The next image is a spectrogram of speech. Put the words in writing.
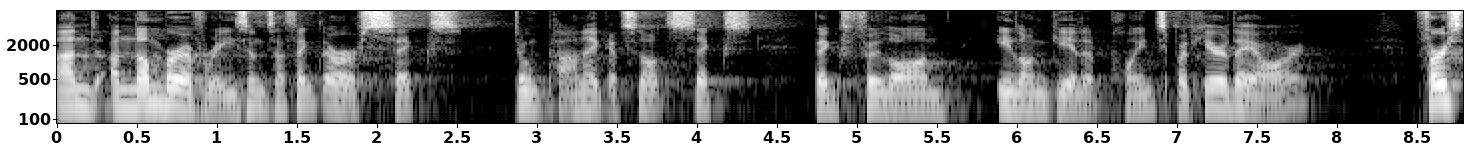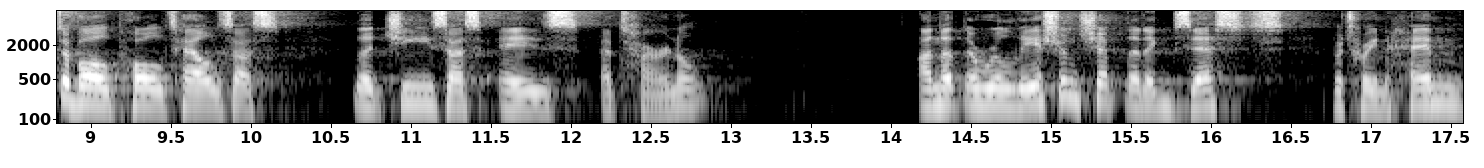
And a number of reasons. I think there are six. Don't panic, it's not six big, full on, elongated points, but here they are. First of all, Paul tells us that Jesus is eternal and that the relationship that exists between him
